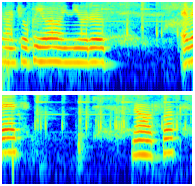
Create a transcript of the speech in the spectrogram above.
Şu an çok iyi oynuyoruz. Evet. Ne alsak?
